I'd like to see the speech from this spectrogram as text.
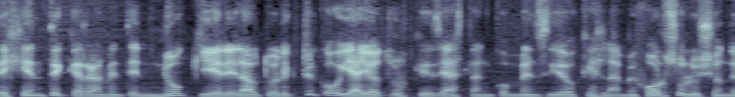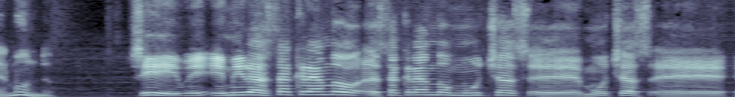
de gente que realmente no quiere el auto eléctrico y hay otros que ya están convencidos que es la mejor solución del mundo. Sí, y, mira, está creando, está creando muchas, eh, muchas, eh,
